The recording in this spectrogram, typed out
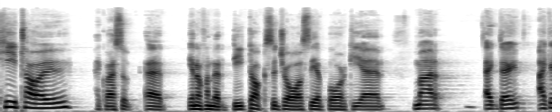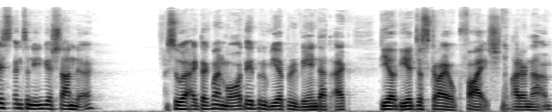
keto, ek was op uh, een of ander detox situasie 'n paar keer. Maar ek dink ek is insulienweerstandig. So ek dink my ma het net probeer prevent dat ek diabetes kry op 5. I don't know.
